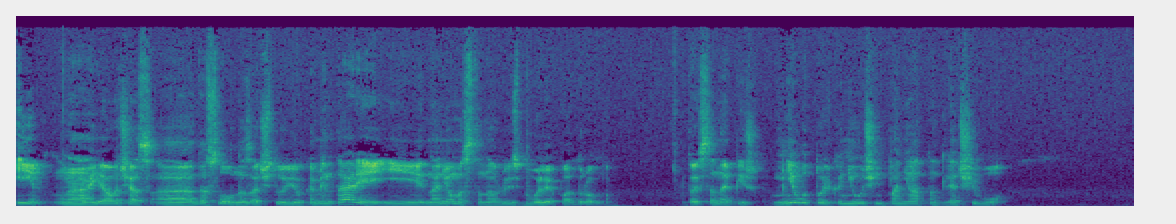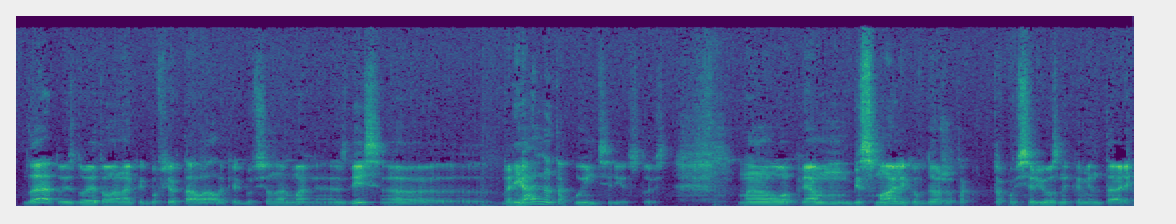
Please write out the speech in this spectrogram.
И э, я вот сейчас э, дословно зачту ее комментарий и на нем остановлюсь более подробно. То есть она пишет, мне вот только не очень понятно для чего. Да, то есть до этого она как бы флиртовала, как бы все нормально. Здесь э, реально такой интерес, то есть э, вот прям без смайликов даже так такой серьезный комментарий.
